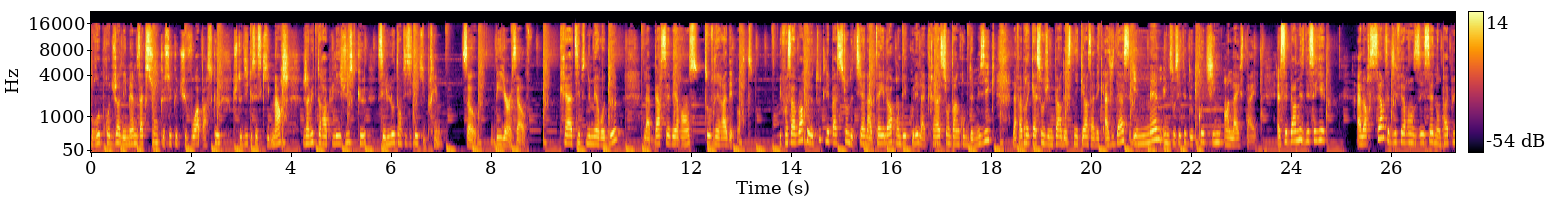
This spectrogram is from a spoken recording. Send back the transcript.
reproduire les mêmes actions que ceux que tu vois parce que tu te dis que c'est ce qui marche. J'ai envie de te rappeler juste que c'est l'authenticité qui prime. So, be yourself. Créatif numéro 2, la persévérance t'ouvrira des portes. Il faut savoir que de toutes les passions de Tiana Taylor ont découlé la création d'un groupe de musique, la fabrication d'une paire de sneakers avec Adidas et même une société de coaching en lifestyle. Elle s'est permise d'essayer. Alors certes, différents essais n'ont pas pu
